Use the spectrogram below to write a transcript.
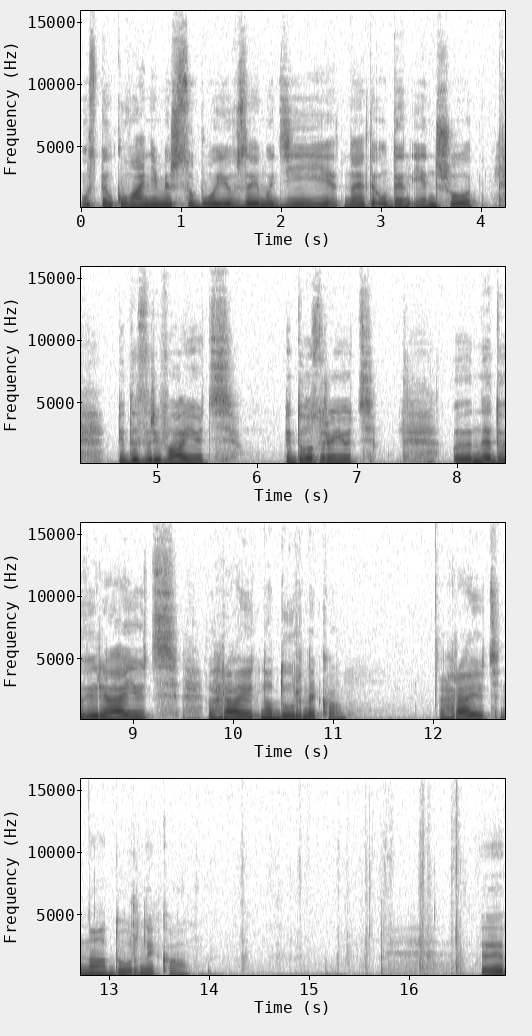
у спілкуванні між собою взаємодії. Знаєте, один іншого підозрівають, підозрюють, е, не довіряють, грають на дурника. Грають на дурника. Е,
